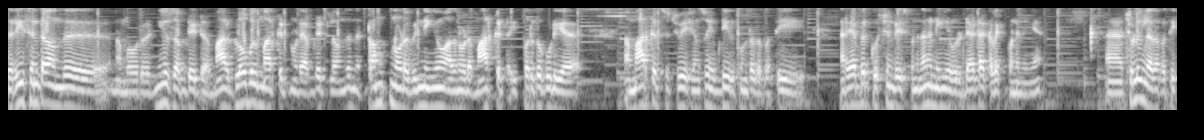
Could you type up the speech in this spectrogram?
இந்த ரீசெண்டாக வந்து நம்ம ஒரு நியூஸ் அப்டேட் மார் குளோபல் மார்க்கெட்னுடைய அப்டேட்டில் வந்து இந்த ட்ரம்ப்னோட வின்னிங்கும் அதனோட மார்க்கெட் இப்போ இருக்கக்கூடிய மார்க்கெட் சுச்சுவேஷன்ஸும் எப்படி இருக்குன்றதை பற்றி நிறைய பேர் கொஸ்டின் ரைஸ் பண்ணியிருந்தாங்க. நீங்கள் ஒரு டேட்டா கலெக்ட் பண்ணியிருந்தீங்க. சொல்லுங்களேன் அதை பற்றி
